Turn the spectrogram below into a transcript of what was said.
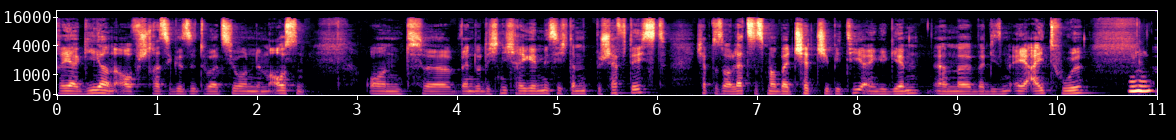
reagieren auf stressige Situationen im Außen. Und äh, wenn du dich nicht regelmäßig damit beschäftigst, ich habe das auch letztes Mal bei ChatGPT eingegeben, ähm, bei diesem AI-Tool, mhm. ähm,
